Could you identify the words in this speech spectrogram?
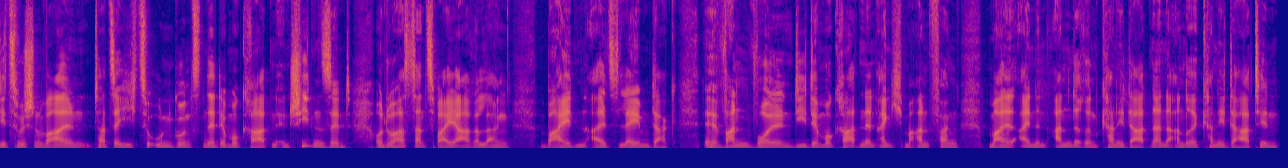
die Zwischenwahlen tatsächlich zu Ungunsten der Demokraten entschieden sind und du hast dann zwei Jahre lang Biden als lame duck, äh, wann wollen die Demokraten denn eigentlich mal anfangen, mal einen anderen Kandidaten, eine andere Kandidatin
